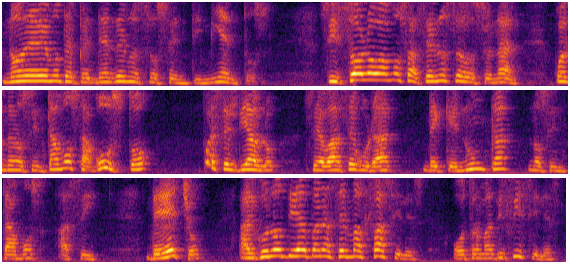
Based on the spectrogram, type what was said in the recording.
No debemos depender de nuestros sentimientos. Si solo vamos a hacer nuestro devocional cuando nos sintamos a gusto, pues el diablo se va a asegurar de que nunca nos sintamos así. De hecho, algunos días van a ser más fáciles, otros más difíciles,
